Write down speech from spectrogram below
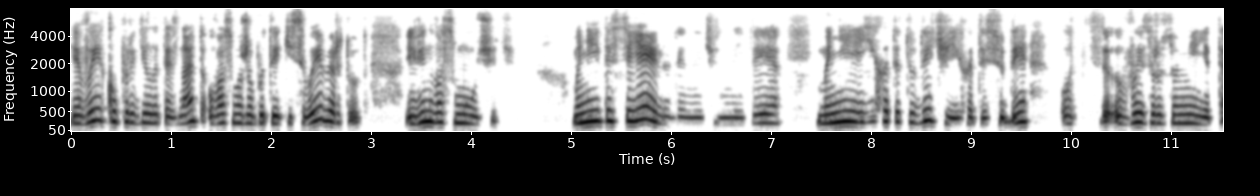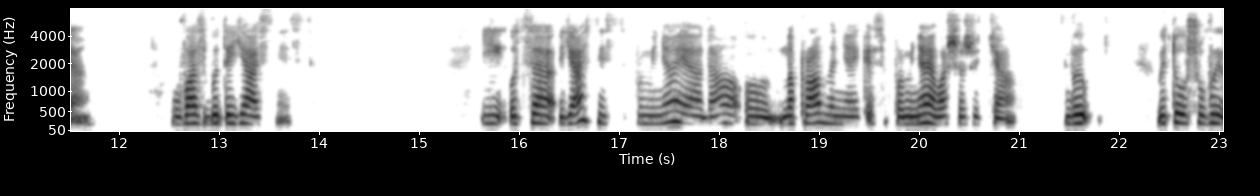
І ви як оприділите, знаєте, у вас може бути якийсь вибір тут, і він вас мучить. Мені йти з цією людиною чи не йти, мені їхати туди чи їхати сюди. От ви зрозумієте, у вас буде ясність. І оця ясність поміняє да, направлення якесь, поміняє ваше життя. Ви від того, що ви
